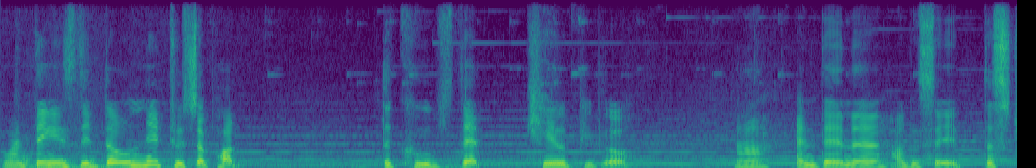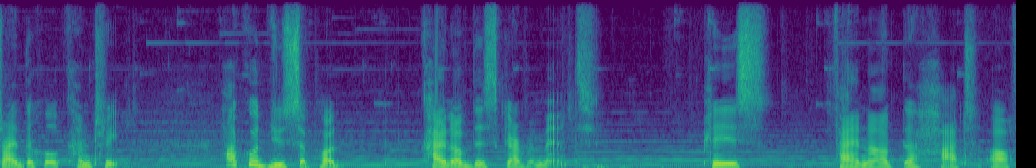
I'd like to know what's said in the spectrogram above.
one thing is they don't need to support the coups that kill people. uh, and then, uh, how to say, destroy the whole country. How could you support kind of this government? Please find out the heart of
